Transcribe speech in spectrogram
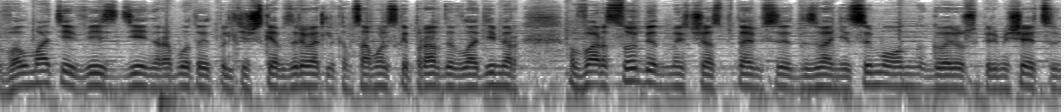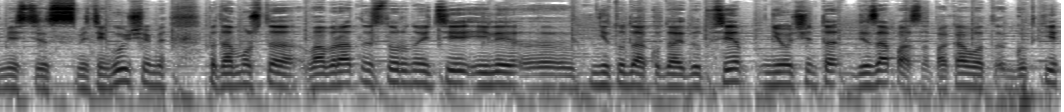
в Алмате весь день работает политический обозреватель комсомольской правды Владимир Варсобин. Мы сейчас пытаемся дозвониться ему. Он говорил, что перемещается вместе с митингующими, потому что в обратную сторону идти или э, не туда, куда идут все, не очень-то безопасно. Пока пока вот гудки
